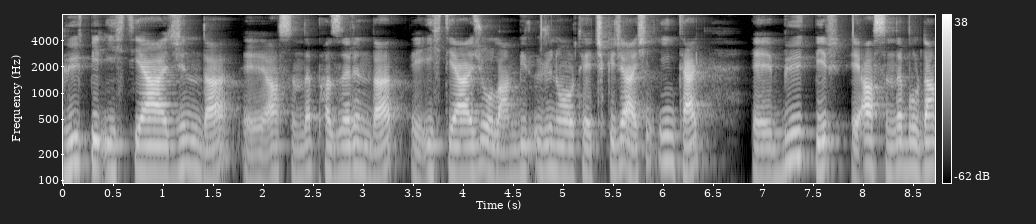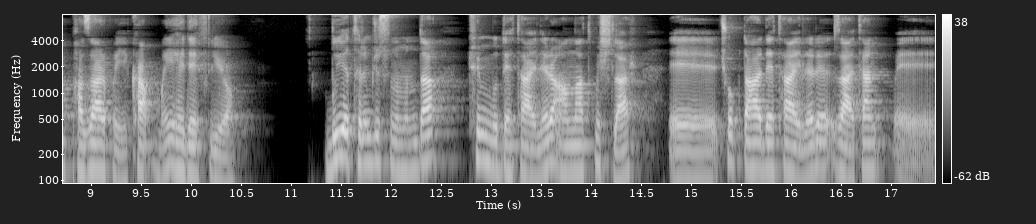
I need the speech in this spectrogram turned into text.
büyük bir ihtiyacın da e, aslında pazarın da e, ihtiyacı olan bir ürün ortaya çıkacağı için Intel e, büyük bir e, aslında buradan pazar payı kapmayı hedefliyor. Bu yatırımcı sunumunda tüm bu detayları anlatmışlar. E, çok daha detayları zaten e,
